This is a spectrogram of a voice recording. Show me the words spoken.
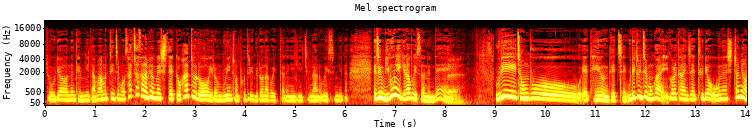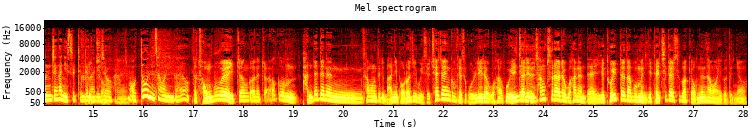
좀 우려는 됩니다. 아무튼 이제 뭐 4차 산업혁명 시대 또 화두로 이런 무인 점포들이 늘어나고 있다는 얘기 지금 나누고 있습니다. 네, 지금 미국 얘기를 하고 있었는데 네. 우리 정부의 대응 대책 우리도 이제 뭔가 이걸 다 이제 들여오는 시점이 언젠간 있을 텐데 그렇죠. 말이죠. 네. 좀 어떤 상황인가요? 정부의 입장과는 조금 반대되는 상황들이 많이 벌어지고 있어요. 최저임금 계속 올리려고 하고 일자리를 네. 창출하려고 하는데 이게 도입되다 보면 이게 대치될 수밖에 없는 상황이거든요.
